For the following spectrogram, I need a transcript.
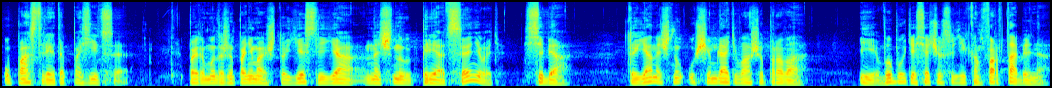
У пастыря это позиция. Поэтому мы должны понимать, что если я начну переоценивать себя, то я начну ущемлять ваши права. И вы будете себя чувствовать некомфортабельно.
